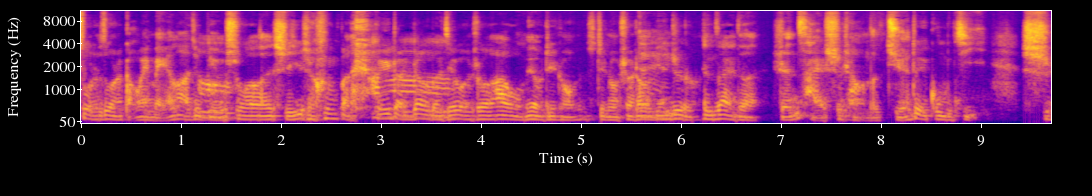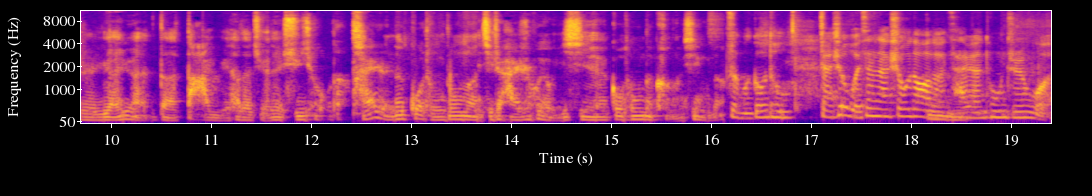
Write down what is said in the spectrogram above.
做着做着岗位没了。就比如说实习生本来可以转正的，结果说啊，我没有这种这种社招的编制了。现在的人才市场的绝对供给。是远远的大于它的绝对需求的。裁人的过程中呢，其实还是会有一些沟通的可能性的。怎么沟通？假设我现在收到了裁员通知，我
